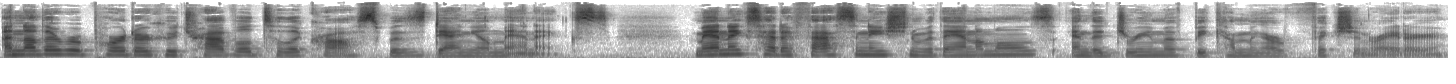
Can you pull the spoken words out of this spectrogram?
Another reporter who traveled to La Crosse was Daniel Mannix. Mannix had a fascination with animals and the dream of becoming a fiction writer.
